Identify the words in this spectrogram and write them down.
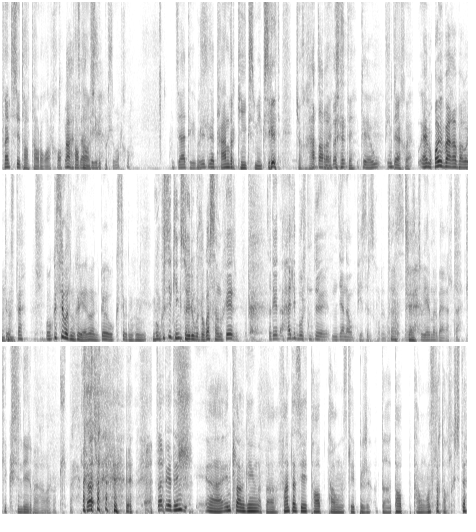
fantasy top 5 руу орох уу? Top 5 sleeper руу орох уу? За тэгээ би тэгээд Thunder Kings Minx гээд жоохон хад ороод тий. Тий. яг бай. Аим гоё байгаа багуудыг бас тий. Өгсийг бол мөхөр ярмаар би өгсийг бол мөхөр Өгсийг Kings хоёрыг бол угаасаа үнэхээр за тэгээд Хали Бүртэнтэй Indiana Pacers гурыг бас ч ярмаар байгаа л та. Lakers-ын дээр байгаа багууд л та. За тэгээд энэ энэ 7 хоногийн одоо fantasy top 5 sleeper одоо top 5 онцлог тоглогч тий.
